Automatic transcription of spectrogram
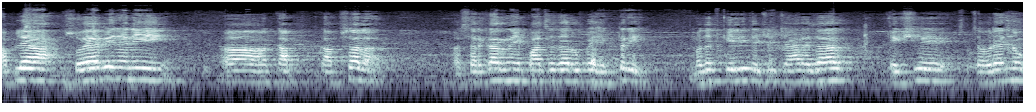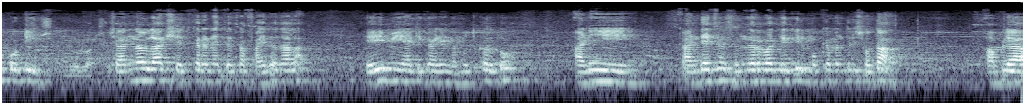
आपल्या सोयाबीन आणि काप कापसाला सरकारने पाच हजार रुपये हेक्टरी मदत केली. त्याचे चार हजार एकशे चौऱ्याण्णव कोटी शहाण्णव लाख शेतकऱ्यांना त्याचा फायदा झाला. हेही मी या ठिकाणी नमूद करतो. आणि कांद्याच्या संदर्भात देखील मुख्यमंत्री स्वतः आपल्या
